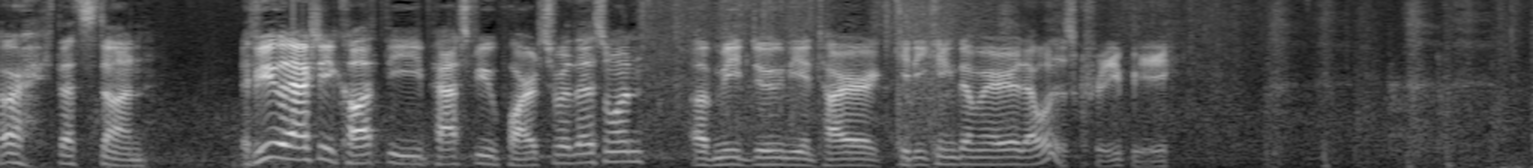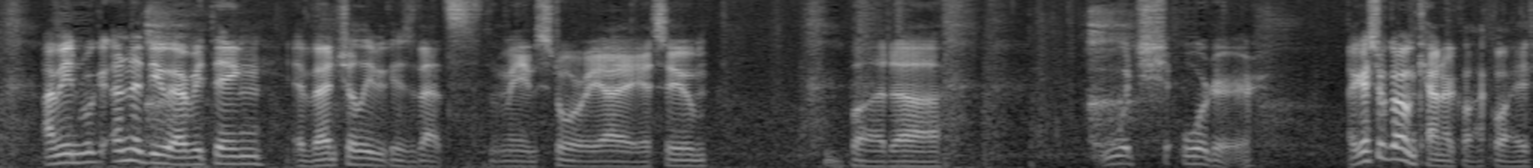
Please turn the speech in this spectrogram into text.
Alright, that's done. If you actually caught the past few parts for this one, of me doing the entire Kiddie Kingdom area, that was creepy. I mean, we're gonna do everything eventually because that's the main story, I assume. But, uh, which order? I guess we're going counterclockwise.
